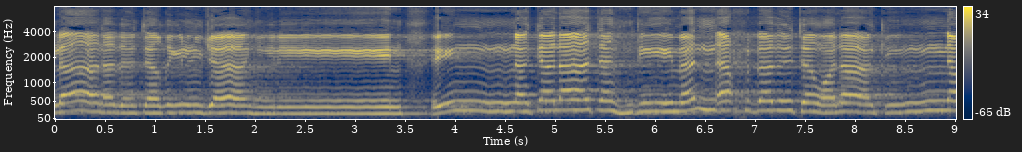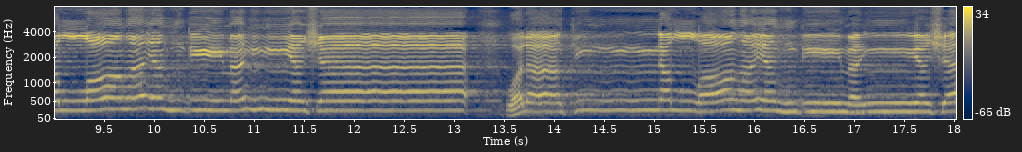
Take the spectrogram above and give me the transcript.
لا نبتغي الجاهلين. إنك لا تهدي من أحببت ولكن الله يهدي من يشاء. ولكن الله يهدي من يشاء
